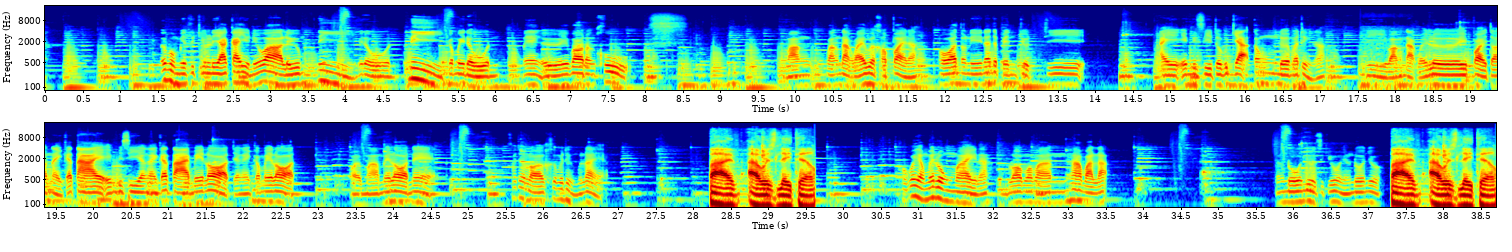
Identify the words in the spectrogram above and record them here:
เอ้ยผมมีสกิลระยะไกลอยู่นี่ว่าลืม นี่ไม่โดน นี่ก็ไม่โดน แม่งเอ้ยว่าวทั้งคู่วางวางดักไว้เผื่อเขาปล่อยนะ เพราะว่าตรงนี้น่าจะเป็นจุดที่ ไอ NPC ตัวเมื่อกี้ต้องเดินมาถึงนะ นี่วางดักไว้เลย ปล่อยตอนไหนก็ตาย NPC ยังไงก็ตายไม่รอด ยังไงก็ไม่รอด ปล่อยมาไม่รอดแน่เขาจะรอขึ้นไปถึงเมื่อไหร่อะ Five hours later. เขาก็ยังไม่ลงมาอีกนะ ผมรอประมาณห้าวันละ ยังโดนอยู่สกิลผมยังโดนอยู่ Five hours later.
